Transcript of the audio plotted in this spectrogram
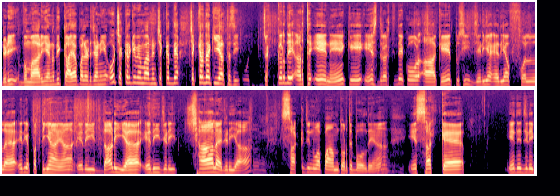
ਜਿਹੜੀ ਬਿਮਾਰੀਆਂ ਨੇ ਉਹਦੀ ਕਾਇਆ ਪਲਟ ਜਾਣੀ ਹੈ ਉਹ ਚੱਕਰ ਕਿਵੇਂ ਮਾਰਨੇ? ਨੇ? ਚੱਕਰ ਦਾ ਚੱਕਰ ਦਾ ਕੀ ਅਰਥ ਸੀ? ਉਹ ਚੱਕਰ ਦੇ ਅਰਥ ਇਹ ਨੇ ਕਿ ਇਸ ਦਰਖਤ ਦੇ ਕੋਲ ਆ ਕੇ ਤੁਸੀਂ ਜਿਹੜੀਆਂ ਇਹਦੀਆਂ ਫੁੱਲ ਹੈ ਇਹਦੀਆਂ ਪੱਤੀਆਂ ਆ ਇਹਦੀ ਦਾੜੀ ਆ ਇਹਦੀ ਜਿਹੜੀ ਛਾਲ ਹੈ ਜਿਹੜੀ ਆ ਸੱਕ ਜਿਹਨੂੰ ਆਪਾਂ ਆਮ ਤੌਰ ਤੇ ਬੋਲਦੇ ਆ ਇਹ ਸੱਕ ਹੈ ਇਹਦੇ ਜਿਹੜੇ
